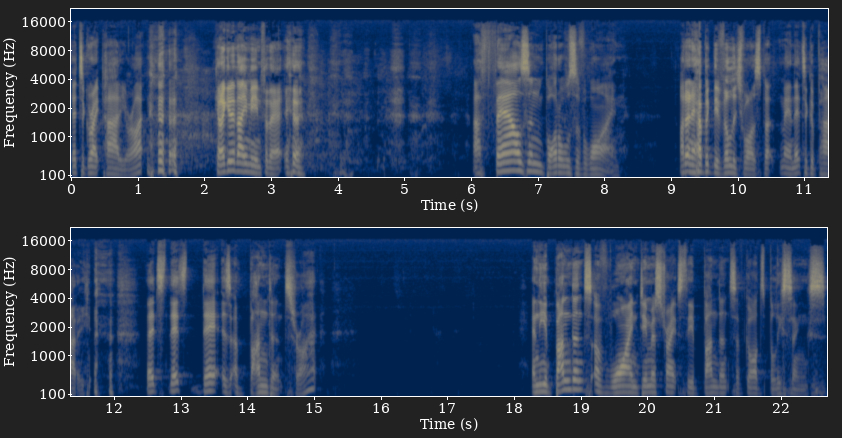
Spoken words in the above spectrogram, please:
That's a great party, right? Can I get an amen for that? a thousand bottles of wine. I don't know how big their village was, but man, that's a good party. that's, that's, that is abundance, right? And the abundance of wine demonstrates the abundance of God's blessings.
